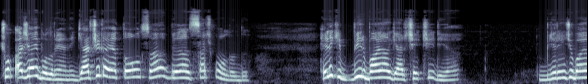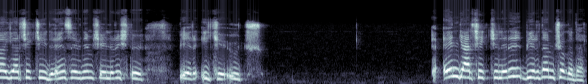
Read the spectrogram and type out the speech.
Çok acayip olur yani. Gerçek hayatta olsa biraz saçma olurdu. Hele ki bir bayağı gerçekçiydi ya. Birinci bayağı gerçekçiydi. En sevdiğim şeyleri işte 1, 2, 3. En gerçekçileri birden 3'e kadar.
